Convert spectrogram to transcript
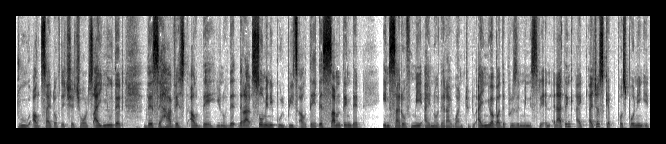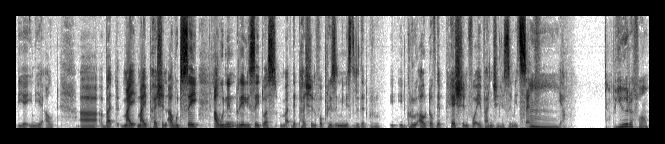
do outside of the church walls. I knew that there's a harvest out there. You know, there, there are so many pulpits out there. There's something that inside of me I know that I want to do. I knew about the prison ministry, and, and I think I, I just kept postponing it year in, year out. Uh, but my, my passion, I would say, I wouldn't really say it was my, the passion for prison ministry that grew. It, it grew out of the passion for evangelism itself. Yeah. Beautiful.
